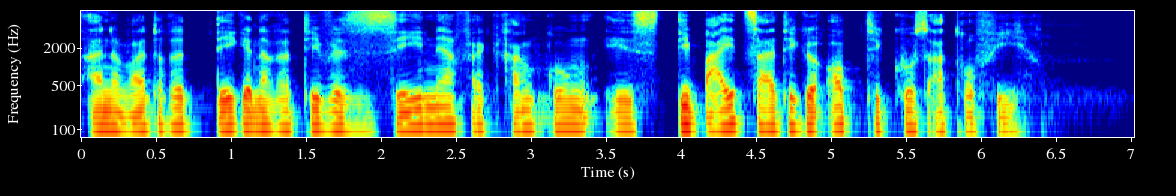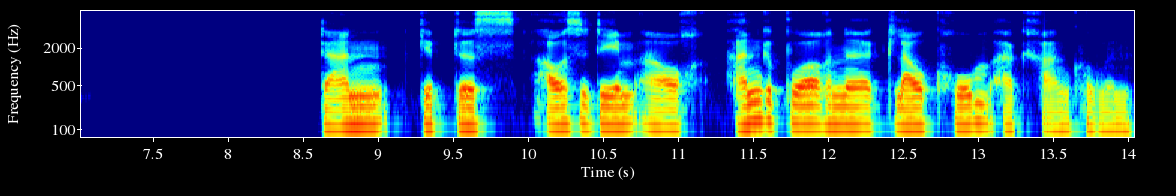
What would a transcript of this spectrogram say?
Eine weitere degenerative Sehnerverkrankung ist die beidseitige Optikusatrophie. Dann gibt es außerdem auch angeborene Glaukomerkrankungen.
